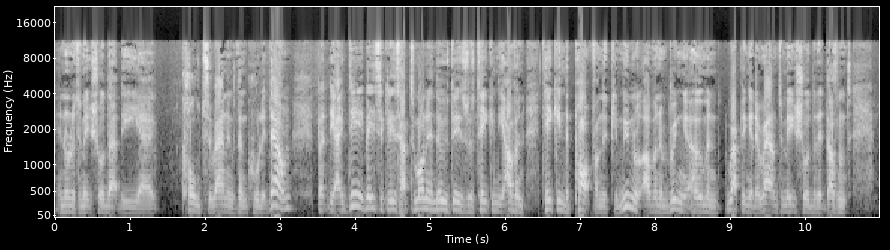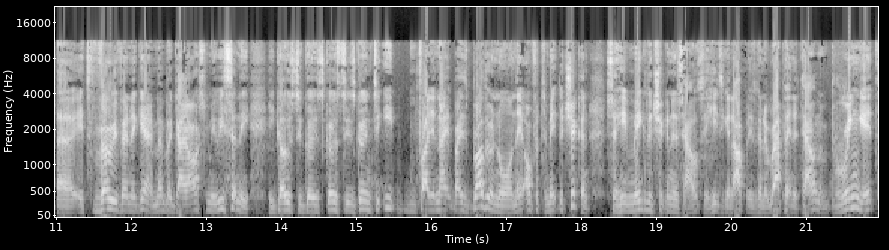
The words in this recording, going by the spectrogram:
in order to make sure that the uh, cold surroundings don't cool it down. But the idea basically is Hatmana in those days was taking the oven, taking the pot from the communal oven and bringing it home and wrapping it around to make sure that it doesn't, uh, it's very, very again. Remember a guy asked me recently, he goes to, goes, goes to, he's going to eat Friday night by his brother-in-law and they offer to make the chicken. So he make the chicken in his house, he's heating it up, he's going to wrap it in a towel and bring it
